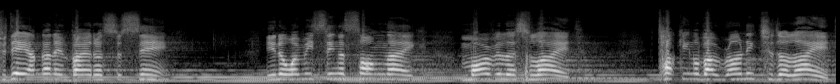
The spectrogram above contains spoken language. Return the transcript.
Today I'm going to invite us to sing. You know, when we sing a song like Marvelous Light, talking about running to the light,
